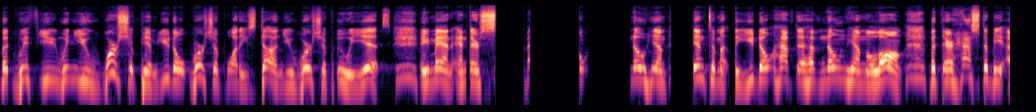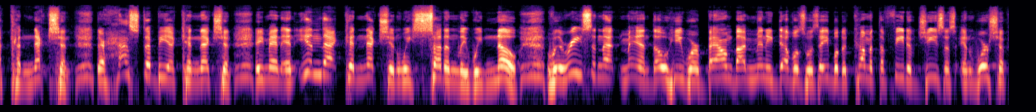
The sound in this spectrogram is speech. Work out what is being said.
But with you, when you worship him, you don't worship what he's done, you worship who he is. Amen. And there's know him intimately. You don't have to have known him long, but there has to be a connection. There has to be a connection. Amen. And in that connection, we suddenly we know the reason that man, though he were bound by many devils, was able to come at the feet of Jesus and worship.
